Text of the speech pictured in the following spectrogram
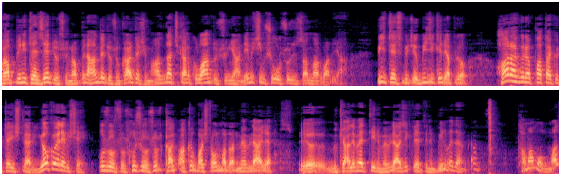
Rabbini tenzih ediyorsun. Rabbine hamd ediyorsun kardeşim. Ağzından çıkan kulağın duysun ya. Ne biçim şuursuz insanlar var ya. Bir tesbih, bir zikir yapıyor. Hara göre pataküte işler. Yok öyle bir şey. Huzursuz, huşursuz, kalp akıl başta olmadan Mevla ile e, mükaleme ettiğini, Mevla zikrettiğini bilmeden tamam olmaz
